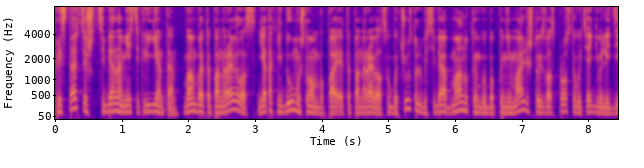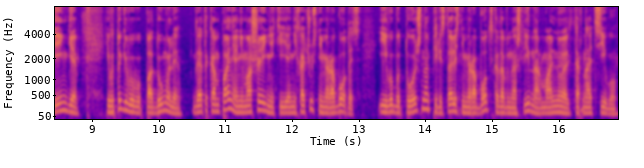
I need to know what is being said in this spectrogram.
Представьте себя на месте клиента. Вам бы это понравилось? Я так не думаю, что вам бы это понравилось. Вы бы чувствовали бы себя обманутым, вы бы понимали, что из вас просто вытягивали деньги, и в итоге вы бы подумали, да это компания, они мошенники, я не хочу с ними работать. И вы бы точно перестали с ними работать, когда бы нашли нормальную альтернативу.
